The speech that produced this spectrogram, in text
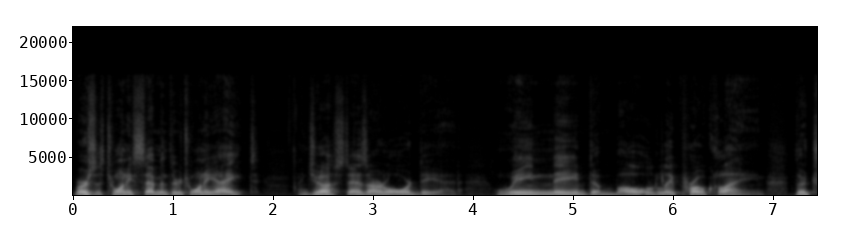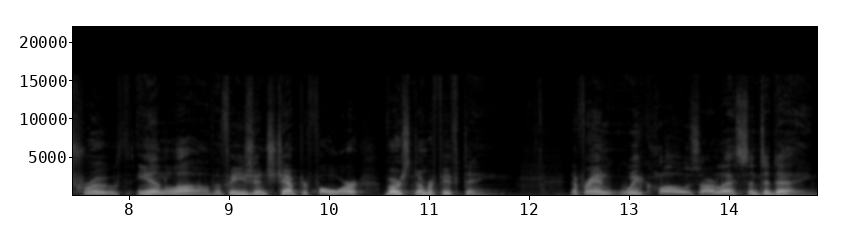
verses 27 through 28. And just as our Lord did, we need to boldly proclaim the truth in love. Ephesians chapter 4, verse number 15. Now, friend, we close our lesson today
